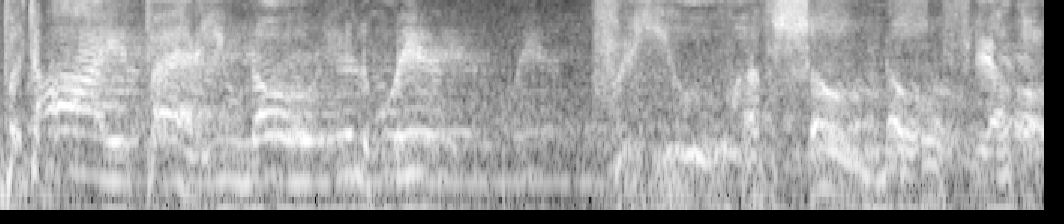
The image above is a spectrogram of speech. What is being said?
but I bear you no ill will, for you have shown no flaw.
